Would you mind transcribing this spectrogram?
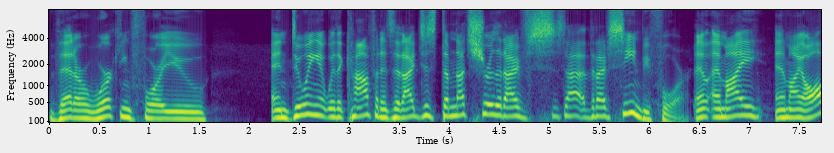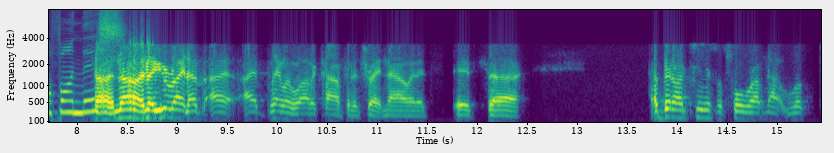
that are working for you and doing it with a confidence that I just I'm not sure that I've that I've seen before. Am, am I am I off on this? Uh, no, no, you're right. I, I I play with a lot of confidence right now, and it's it's. uh I've been on teams before where I'm not looked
